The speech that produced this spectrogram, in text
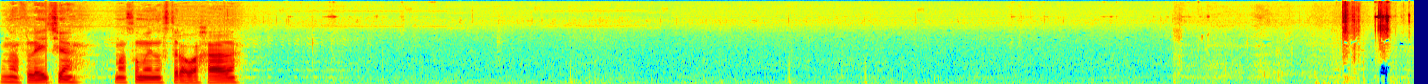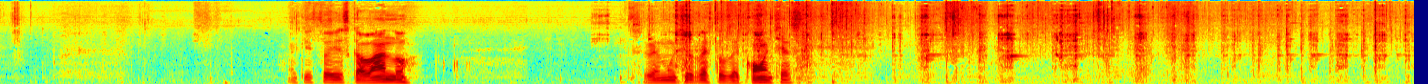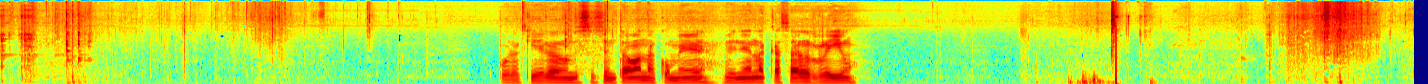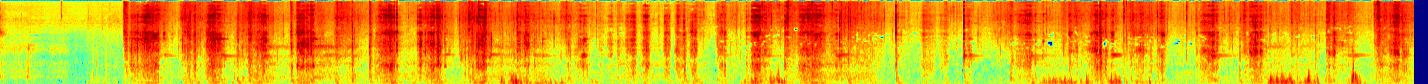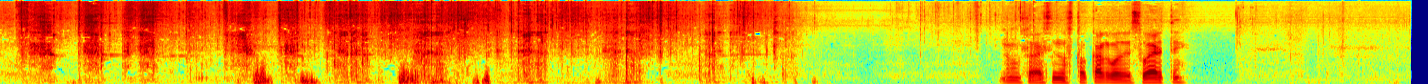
Una flecha más o menos trabajada. Aquí estoy excavando. Se ven muchos restos de conchas. Por aquí era donde se sentaban a comer, venían a cazar al río. Vamos a ver si nos toca algo de suerte.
